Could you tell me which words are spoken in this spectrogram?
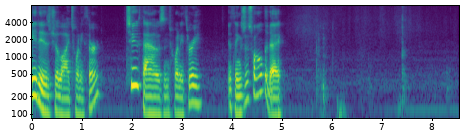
It is July 23rd, 2023, and things are swell today.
